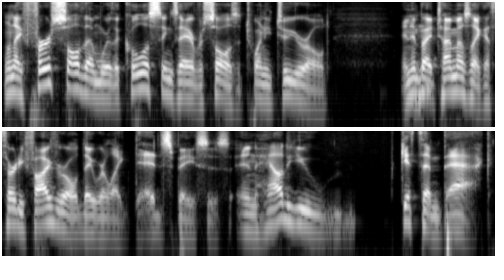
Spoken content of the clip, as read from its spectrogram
when I first saw them were the coolest things I ever saw as a 22 year old. And then mm-hmm. by the time I was like a 35 year old, they were like dead spaces. And how do you get them back?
